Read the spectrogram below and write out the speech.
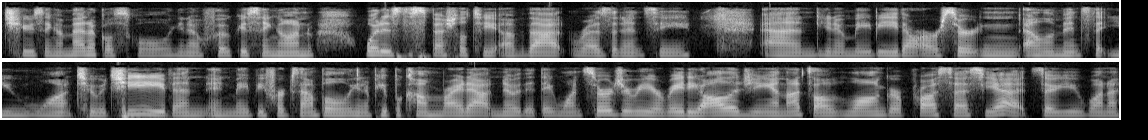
choosing a medical school you know focusing on what is the specialty of that residency. And you know maybe there are certain elements that you want to achieve and and maybe for example you know people come right out and know that they want surgery or radiology and that's a longer process yet. So you want to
